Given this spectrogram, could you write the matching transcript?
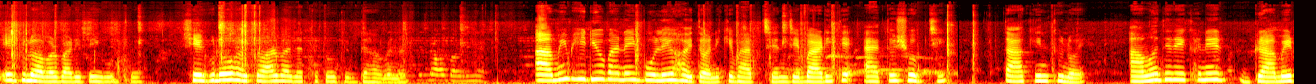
এগুলো আবার বাড়িতেই উঠবে। সেগুলোও হয়তো আর বাজার থেকেও কিনতে হবে না। আমি ভিডিও বানাই বলে হয়তো অনেকে ভাবছেন যে বাড়িতে এত সবজি, তা কিন্তু নয়। আমাদের এখানের গ্রামের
